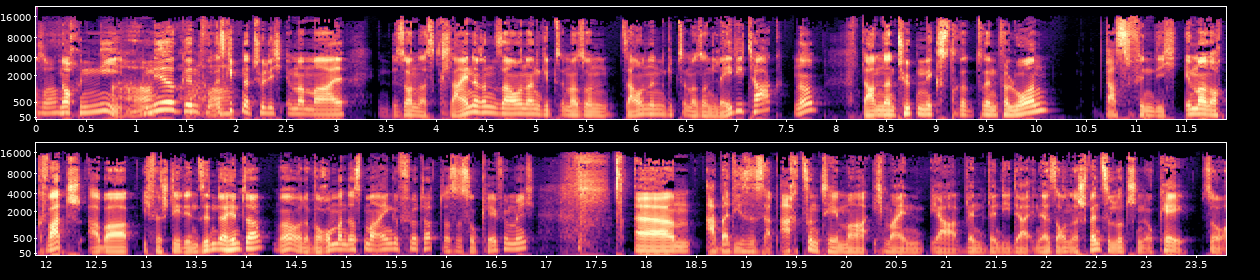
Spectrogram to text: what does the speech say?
so. noch nie, Aha, nirgendwo. aha. Es gibt natürlich immer mal in besonders kleineren Saunen gibt's immer so ein Saunen gibt's immer so einen Lady-Tag. Ne, da haben dann Typen nichts dr drin verloren. Das finde ich immer noch Quatsch, aber ich verstehe den Sinn dahinter ne, oder warum man das mal eingeführt hat. Das ist okay für mich. Ähm, aber dieses ab 18 Thema, ich meine, ja, wenn wenn die da in der Sauna Schwänze lutschen, okay, so.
